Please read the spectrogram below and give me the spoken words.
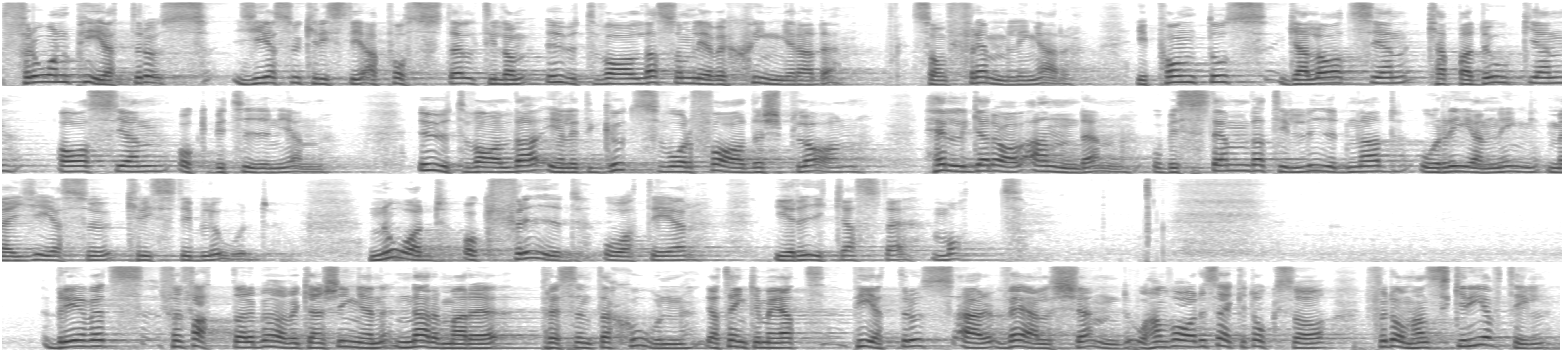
Från Petrus, Jesu Kristi apostel, till de utvalda som lever skingrade som främlingar i Pontus, Galatien, Kappadokien, Asien och Bitynien Utvalda enligt Guds, vår faders plan, helgade av Anden och bestämda till lydnad och rening med Jesu Kristi blod. Nåd och frid åt er i rikaste mått. Brevets författare behöver kanske ingen närmare presentation. Jag tänker mig att Petrus är välkänd och han var det säkert också för dem han skrev till,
